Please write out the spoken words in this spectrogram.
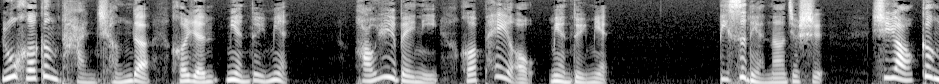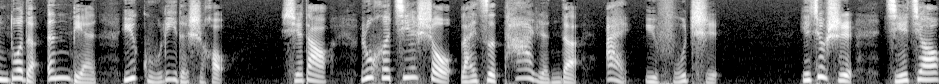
如何更坦诚的和人面对面，好预备你和配偶面对面。第四点呢，就是需要更多的恩典与鼓励的时候，学到如何接受来自他人的爱与扶持，也就是结交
